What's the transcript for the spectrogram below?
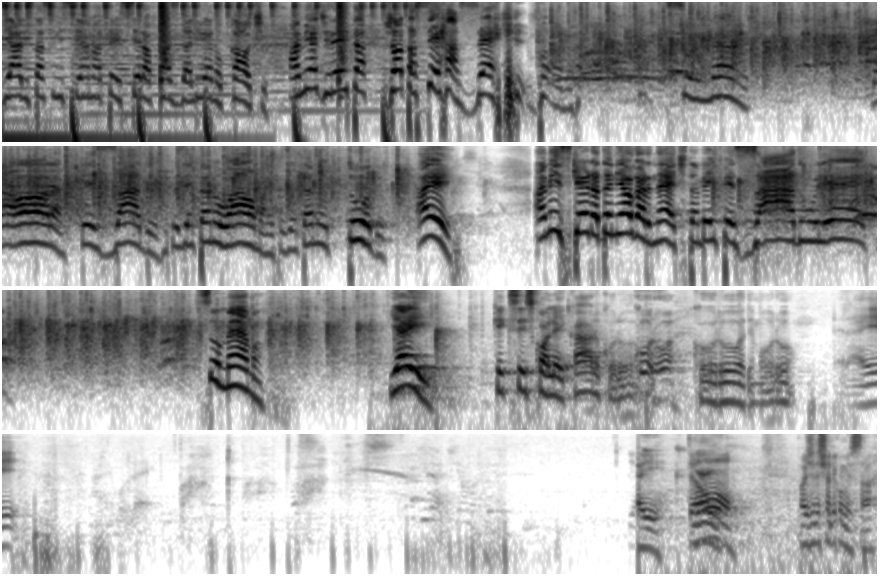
rapaziada, está se iniciando a terceira fase da Liga Nocaute. À minha direita, JC Razek, mano. Isso mesmo. Da hora, pesado, representando o alma, representando tudo. Aí, à minha esquerda, Daniel Garnett, também pesado, moleque. Isso mesmo. E aí, o que, que você escolhe aí, cara, coroa? Coroa. Coroa, demorou. Aí. Aí? Então, aí? pode deixar ele começar.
